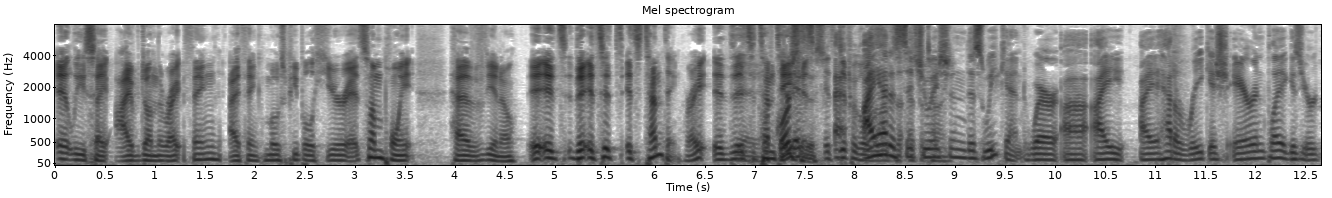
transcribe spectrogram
at least say i've done the right thing i think most people here at some point have you know it, it's it's it's it's tempting right it, it's a yeah. Of course temptation it is. It's difficult I had a at the time. situation this weekend where uh, I I had a Rakish Heir in play because your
